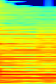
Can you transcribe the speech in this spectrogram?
Bye.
